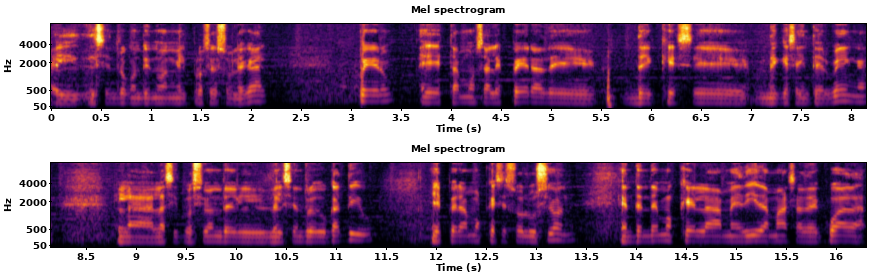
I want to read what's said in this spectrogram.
el, centro continúa en el proceso legal, pero eh, estamos a la espera de, que, se, de que se intervenga la, situación del, del centro educativo esperamos que se solucione. Entendemos que la medida más adecuada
